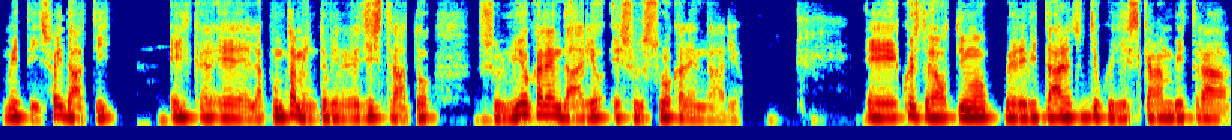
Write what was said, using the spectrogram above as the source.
mette i suoi dati e, il, e l'appuntamento viene registrato sul mio calendario e sul suo calendario. E questo è ottimo per evitare tutti quegli scambi tra,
